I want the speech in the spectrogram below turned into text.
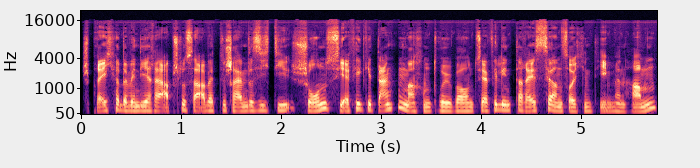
spreche oder wenn die ihre Abschlussarbeiten schreiben, dass sich die schon sehr viel Gedanken machen drüber und sehr viel Interesse an solchen Themen haben.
